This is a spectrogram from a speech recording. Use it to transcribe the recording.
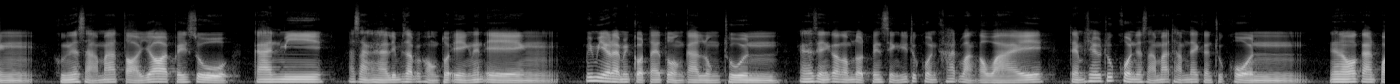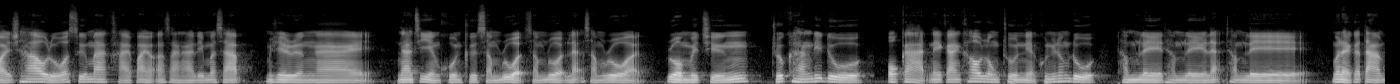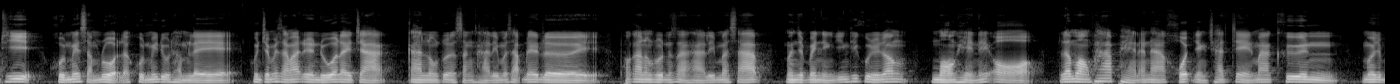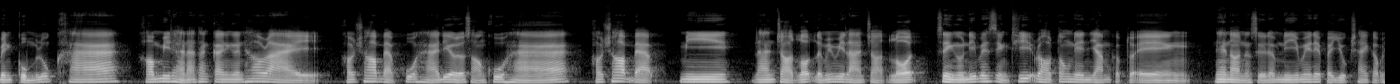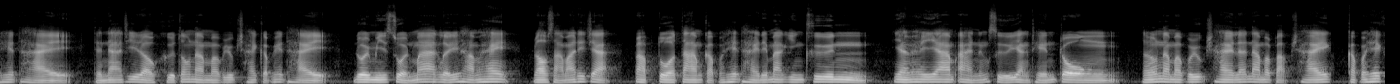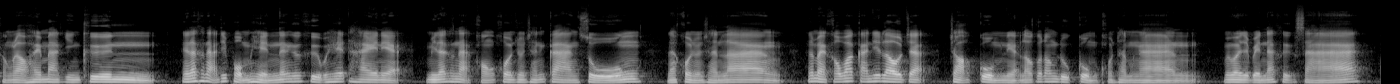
คุณจะสามารถต่อยอดไปสู่ การมีอสังหาริมทรัพย์เป็นของตัวเองนั่นเอง ไม่มีอะไรเป็นกฎตายตัวของการลงทุน การเกษียณก่อนกำหนดเป็นสิ่งที่ทุกคนคาดหวังเอาไว้ แต่ไม่ใช่ทุกคนจะสามารถทำได้กันทุกคนแน่นอนว่าการปล่อยเช่าหรือว่าซื้อมาขายไปของอสังหาริมทรัพย์ ไม่ใช่เรื่องง่าย หน้าที่ของคุณคือสำรวจสำรวจและสำรวจ รวมไปถึงทุกครั้งที่ดูโอกาสในการเข้าลงทุนเนี่ยคุณก็ต้องดูทำเลทำเลและทำเล เมื่อไหร่ก็ตามที่คุณไม่สำรวจและคุณไม่ดูทำเล คุณจะไม่สามารถเรียนรู้อะไรจากการลงทุนอสังหาริมทรัพย์ได้เลย เพราะการลงทุนอสังหาริมทรัพย์ มันจะเป็นอย่างยิ่งที่คุณจะต้องมองเห็นให้ออก และมองภาพแผนอนาคตอย่างชัดเจนมากขึ้นไม่ว่าจะเป็นกลุ่มลูกค้า เขามีฐานะทางการเงินเท่าไหร่ เขาชอบแบบคูหาเดียวหรือสองคูหา เขาชอบแบบมีลานจอดรถหรือไม่มีลานจอดรถสิ่งเหล่านี้เป็นสิ่งที่เราต้องเน้นย้ำกับตัวเอง แน่นอนหนังสือเล่มนี้ไม่ได้ประยุกต์ใช้กับประเทศไทย แต่หน้าที่เราคือต้องนำมาประยุกต์ใช้กับประเทศไทย โดยมีส่วนมากเลยที่ทำให้เราสามารถที่จะปรับตัวตามกับประเทศไทยได้มากยิ่งขึ้น อย่าพยายามอ่านหนังสืออย่างเทนตรง เราต้องนำมาประยุกต์ใช้และนำมาปรับใช้กับประเทศของเราให้มากยิ่งขึ้น ในลักษณะที่ผมเห็นนั่นก็คือประเทศไทยเนี่ยมีลักษณะของคนชนชั้นกลางสูง และคนชนชั้นล่าง นั่นหมายความว่าการที่เราจะเจาะกลุ่มเนี่ยเราก็ต้องดูกลุ่มคนทำงาน ไม่ว่าจะเป็นนักศึกษา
